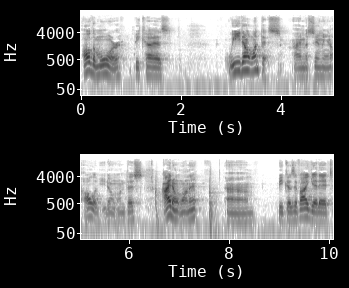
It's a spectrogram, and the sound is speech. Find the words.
all the more because we don't want this. I'm assuming all of you don't want this. I don't want it. Um, because if I get it,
